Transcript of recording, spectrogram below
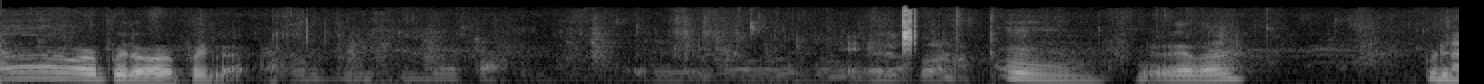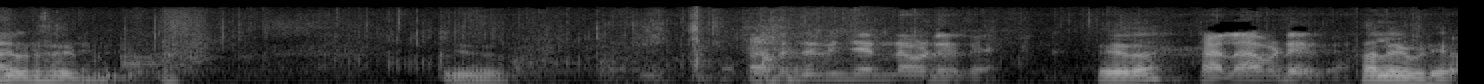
ആ കുഴപ്പമില്ല കുഴപ്പമില്ല. ഏതാ? പിടിച്ചോ ഒരു സൈഡ് പിടിച്ചോ. ഇത്. ഏതാ? തല ഇവിടെയോ.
